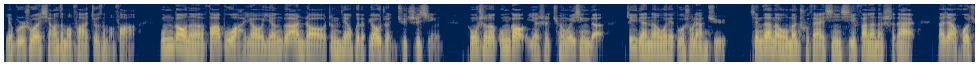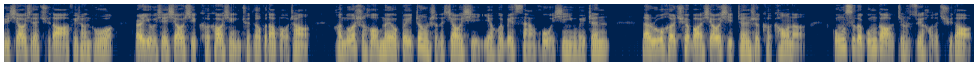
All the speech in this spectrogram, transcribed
也不是说想怎么发就怎么发。公告呢发布啊要严格按照证监会的标准去执行，同时呢公告也是权威性的，这一点呢我得多说两句。现在呢我们处在信息泛滥的时代，大家获取消息的渠道啊非常多，而有些消息可靠性却得不到保障，很多时候没有被证实的消息也会被散户信以为真。那如何确保消息真实可靠呢？公司的公告就是最好的渠道。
